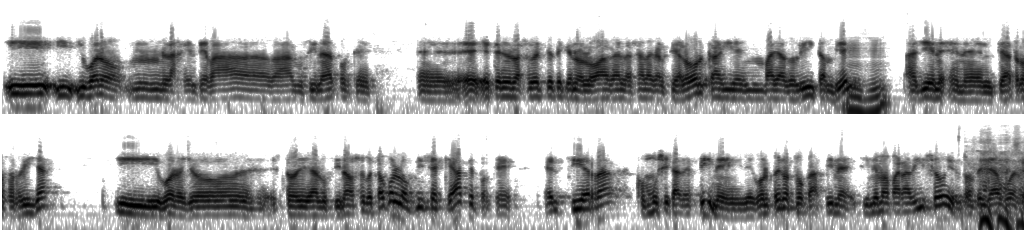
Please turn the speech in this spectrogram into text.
Y, y, y bueno, mm, la gente va, va a alucinar porque Eh, he tenido la suerte de que nos lo haga en la Sala García Lorca y en Valladolid también, allí en, el Teatro Zorrilla. Y bueno, yo estoy alucinado, sobre todo con los dices que hace, porque él cierra con música de cine y de golpe nos toca cine, Cinema Paradiso y entonces ya, bueno,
